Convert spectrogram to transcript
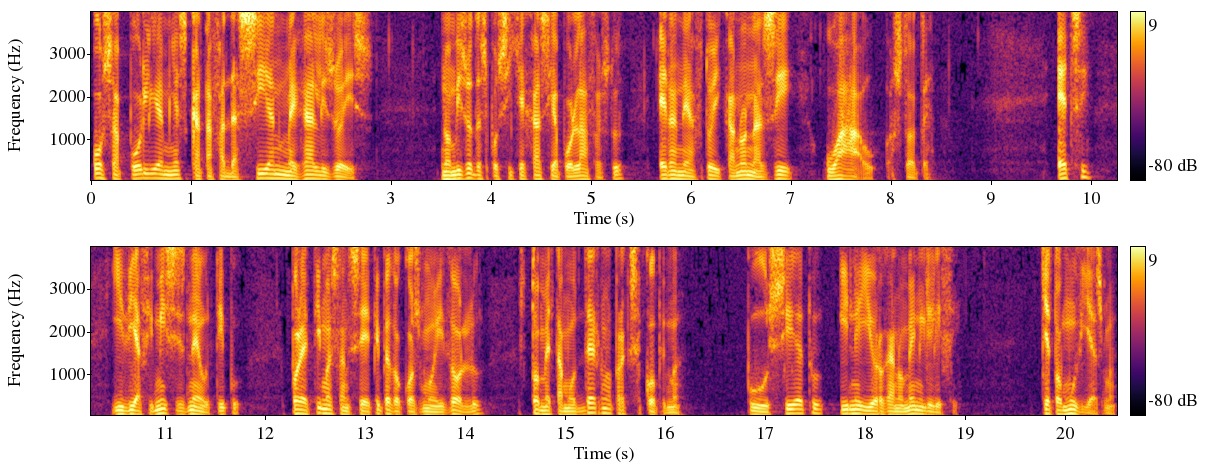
ως απώλεια μιας καταφαντασίαν μεγάλης ζωής, νομίζοντας πως είχε χάσει από λάθος του έναν εαυτό ικανό να ζει «wow» ως τότε. Έτσι, οι διαφημίσεις νέου τύπου προετοίμασαν σε επίπεδο κοσμοειδόλου το μεταμοντέρνο πραξικόπημα, που ουσία του είναι η οργανωμένη λύθη, και το μούδιασμα,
